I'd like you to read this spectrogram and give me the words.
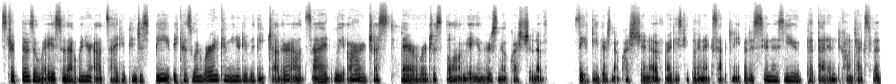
strip those away so that when you're outside, you can just be. Because when we're in community with each other outside, we are just there. We're just belonging. And there's no question of safety. There's no question of are these people going to accept me? But as soon as you put that in context with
